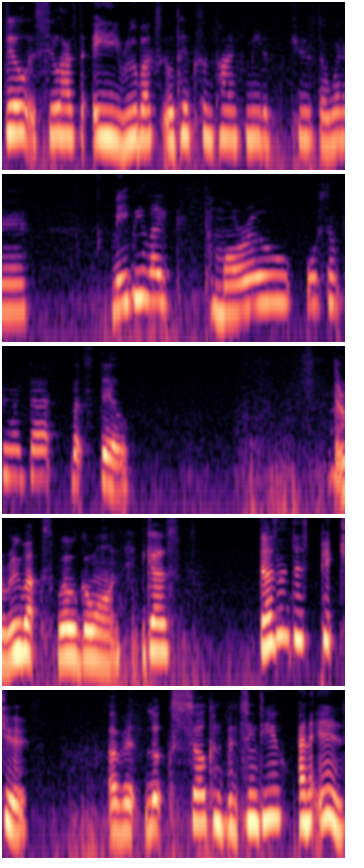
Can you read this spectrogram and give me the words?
still it still has the 80 Robux. It'll take some time for me to choose the winner. Maybe like tomorrow or something like that, but still. The Robux will go on because doesn't this picture of it looks so convincing to you? And it is.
